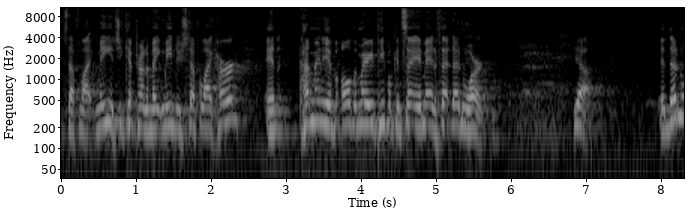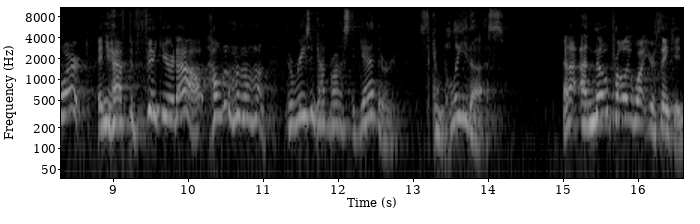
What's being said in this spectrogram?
stuff like me, and she kept trying to make me do stuff like her. And how many of all the married people can say amen if that doesn't work? Yeah. It doesn't work. And you have to figure it out. Hold on, hold on, hold on. The reason God brought us together is to complete us. And I, I, know probably what you're thinking.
